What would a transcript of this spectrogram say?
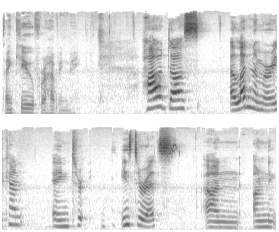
Thank you for having me. How does a Latin American inter interest on, on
